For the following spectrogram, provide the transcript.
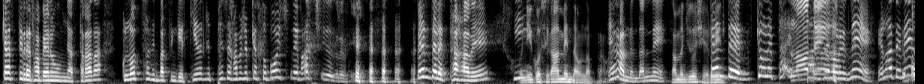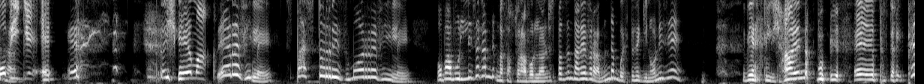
Κι ας τη ρε φαπένω μου μια στράτα, κλώτσα την πας στην κερκίδα και πέσε χάμε και πιάσ' το πόη σου δεν φάτσιδες ρε φίλε. Πέντε λεπτά είχαμε. Ο Νίκος έκαμε τα τα πράγματα. Έκαμε τα ναι. Έκαμε και το χερούιν. Πέντε, δυο λεπτά, έσπασε το ρυθμό. Ναι, ελάτε μέσα. Κόπηκε. ε. Ρε σχέμα. Ναι ρε φίλε, σπάς το ρυθμό ρε φίλε. Ο Παπουλής έκανε μας στον Απολλώνα και σπάζαν τα νεύρα μου. Ήταν που χτες εκοινώνησε. Πήγαινε κλεισάνε να που... ε, που φτιάχνει- Πες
